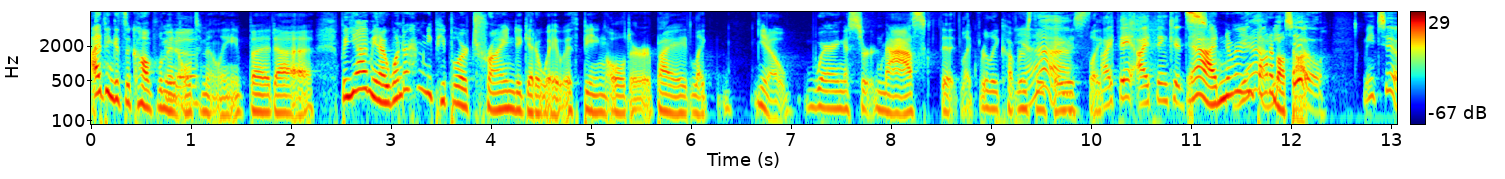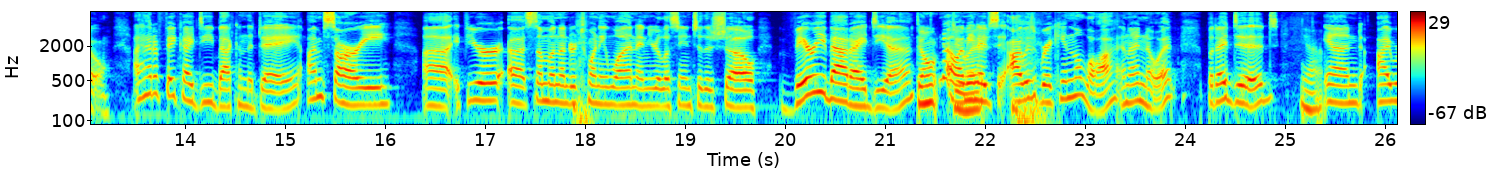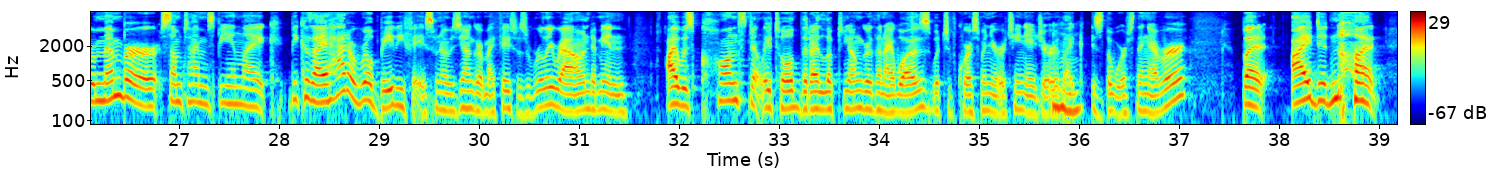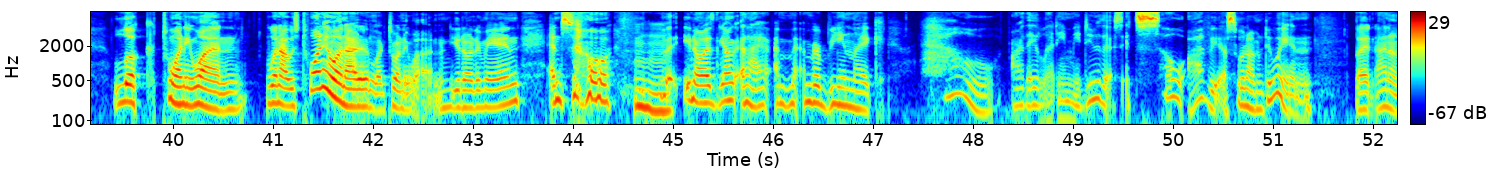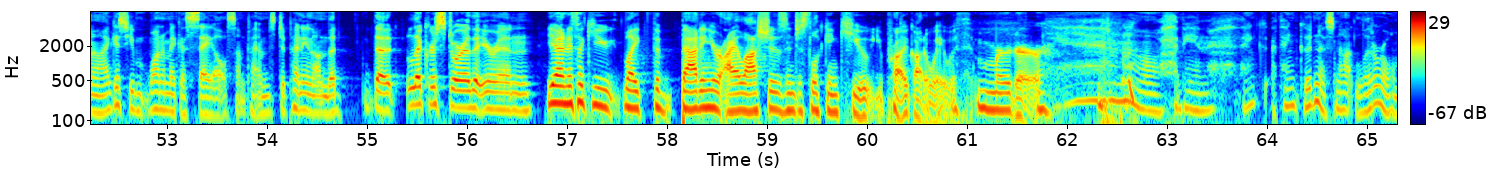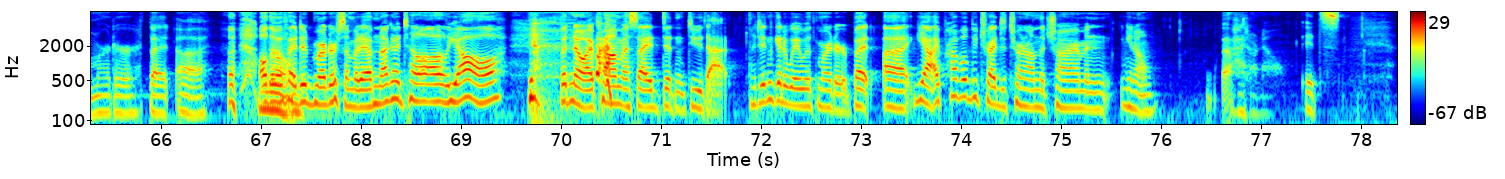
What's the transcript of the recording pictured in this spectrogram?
I think it's a compliment ultimately, but uh, but yeah, I mean, I wonder how many people are trying to get away with being older by like you know wearing a certain mask that like really covers their face. Like I think I think it's Yeah, I'd never even thought me about too. that. Me too. I had a fake ID back in the day. I'm sorry. Uh, if you're uh, someone under 21 and you're listening to the show, very bad idea. Don't No, I mean, it. I was breaking the law and I know it, but I did. Yeah. And I remember sometimes being like, because I had a real baby face when I was younger. My face was really round. I mean, I was constantly told that I looked younger than I was, which, of course, when you're a teenager, Mm-hmm. like, is the worst thing ever. But I did not look 21 when I was 21, I didn't look 21. You know what I mean? And so, mm-hmm. but, you know, as young, and I, I remember being like, how are they letting me do this? It's so obvious what I'm doing. But I don't know. I guess you want to make a sale sometimes, depending on the the liquor store that you're in. yeah, and it's like you like the batting your eyelashes and just looking cute. You probably got away with murder. I don't know. I mean, thank thank goodness not literal murder, but uh, although if I did murder somebody, I'm not going to tell all y'all. but no, I promise I didn't do that. I didn't get away with murder, but uh, yeah, I probably tried to turn on the charm, and you know, I don't know. It's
